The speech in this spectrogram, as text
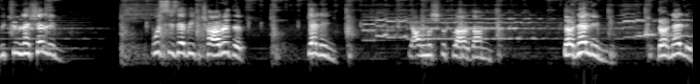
bütünleşelim. Bu size bir çağrıdır. Gelin yanlışlıklardan dönelim, dönelim.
